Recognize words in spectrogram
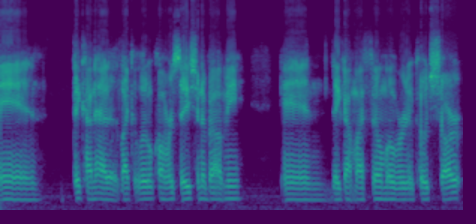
and they kind of had a, like a little conversation about me, and they got my film over to Coach Sharp,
